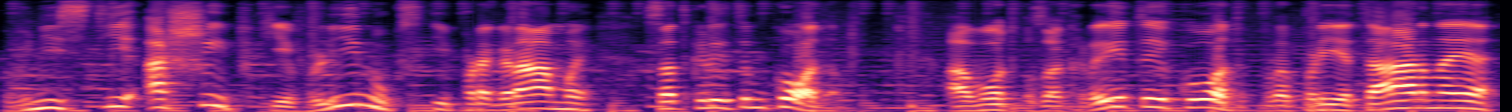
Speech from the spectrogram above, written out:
внести ошибки в Linux и программы с открытым кодом. А вот закрытый код, проприетарное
